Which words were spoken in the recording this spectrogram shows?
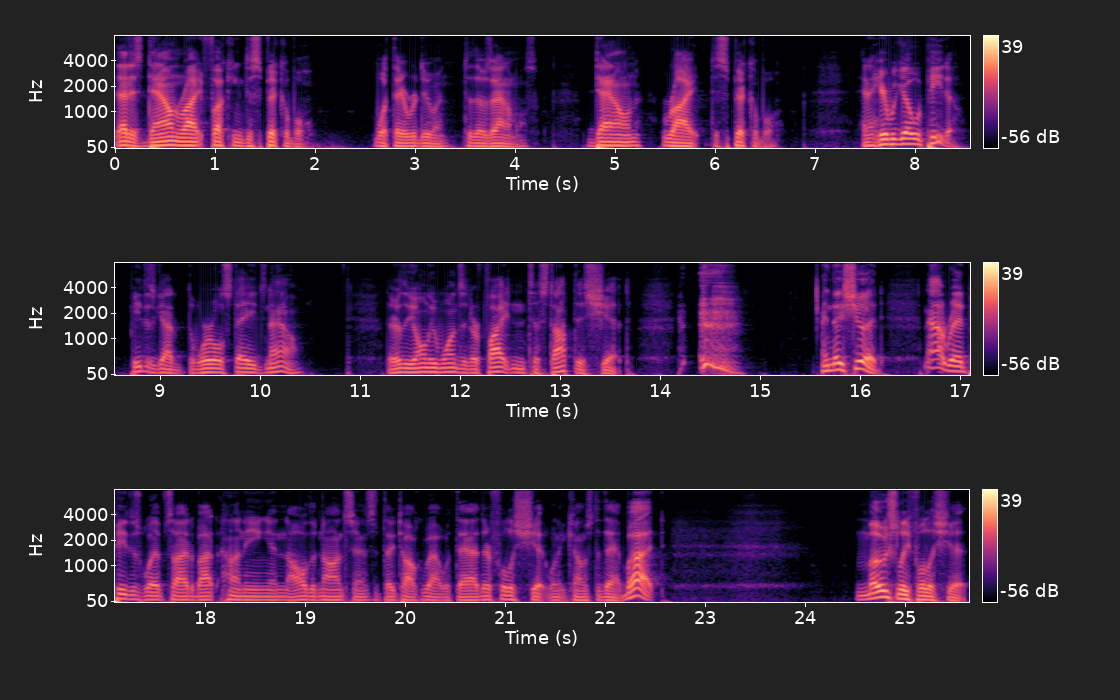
That is downright fucking despicable what they were doing to those animals. Downright despicable. And here we go with PETA. PETA's got the world stage now. They're the only ones that are fighting to stop this shit. and they should. Now, I read PETA's website about hunting and all the nonsense that they talk about with that. They're full of shit when it comes to that. But mostly full of shit.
